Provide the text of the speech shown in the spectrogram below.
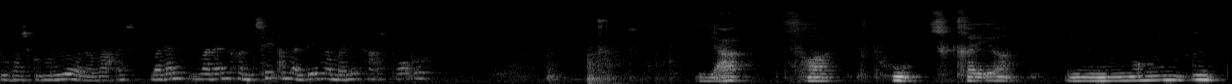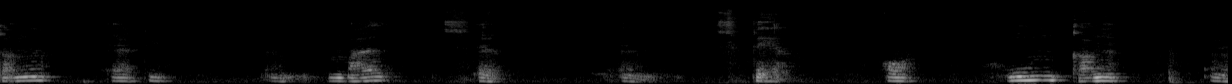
du har skulle møde undervejs? Hvordan, hvordan håndterer man det, når man ikke har sproget? Jeg får frustreret nogle gange er det øh, meget øh, øh, og nogle gange øh,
